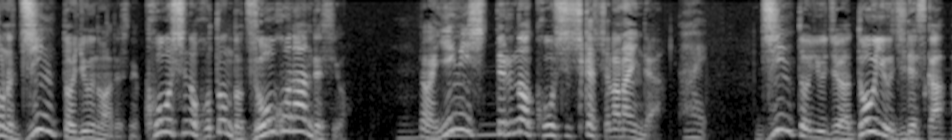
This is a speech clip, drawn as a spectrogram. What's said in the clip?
この仁というのはですね孔子のほとんど造語なんですよ。だから意味知ってるのは孔子しか知らないんだよ。はい。仁という字はどういう字ですか？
